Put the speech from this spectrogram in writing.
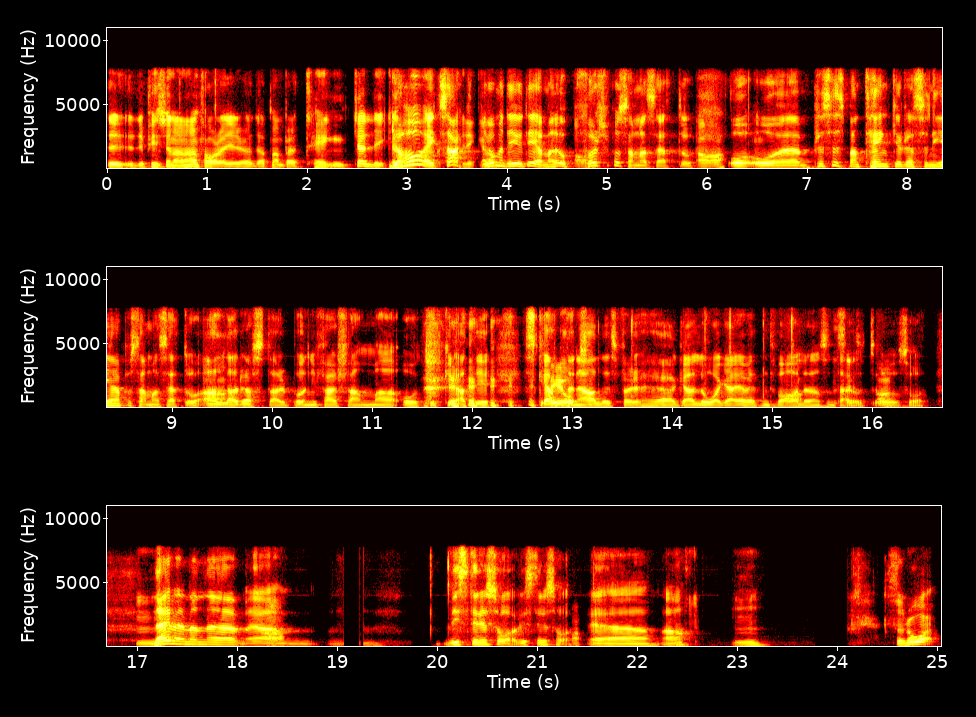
det, det finns ju en annan fara i det, att man börjar tänka likadant. Ja, exakt. Jo, men det är ju det. Man uppför ja. sig på samma sätt. Och, ja. och, och, eh, precis, man tänker och resonerar på samma sätt och alla ja. röstar på ungefär samma och tycker att det, skatten är, alldeles för höga, låga, jag vet inte vad eller något sånt där. Och, och så. Mm. Nej, men, men äh, äh, visst är det så. Visst är det så. Äh, ja. Mm. Så då,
